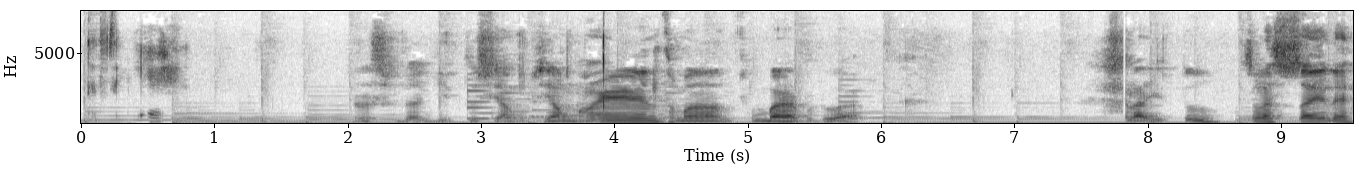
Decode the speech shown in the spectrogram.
teteh. Terus udah gitu siang-siang main sama kembar berdua setelah itu selesai deh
